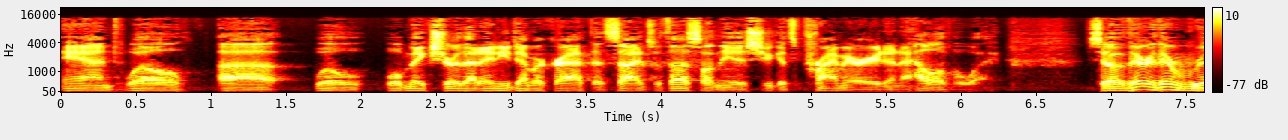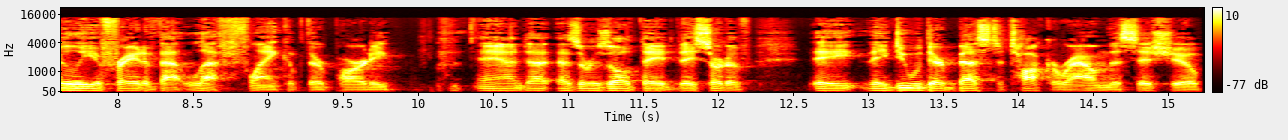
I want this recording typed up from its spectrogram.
and will uh, will will make sure that any Democrat that sides with us on the issue gets primaried in a hell of a way. So they're they're really afraid of that left flank of their party, and uh, as a result, they they sort of they they do their best to talk around this issue.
